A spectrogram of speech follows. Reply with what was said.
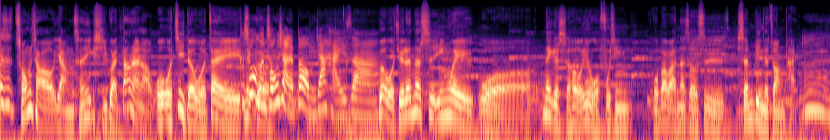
那是从小养成一个习惯。当然了，我我记得我在、那个，可是我们从小也抱我们家孩子啊不，。我觉得那是因为我那个时候，因为我父亲，我爸爸那时候是生病的状态，嗯，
